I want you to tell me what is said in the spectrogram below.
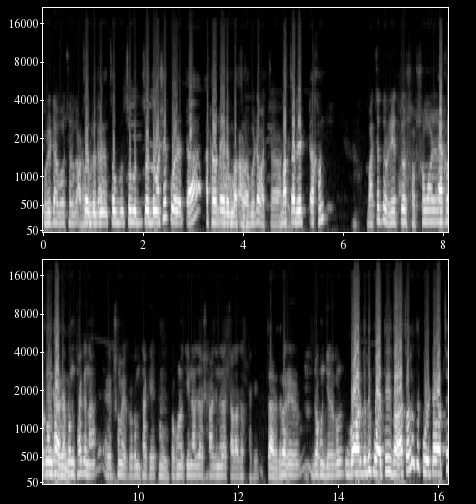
কুড়িটা বছর চোদ্দ মাসে কুড়িটা আঠারোটা এরকম বাচ্চা বাচ্চা। রেট এখন? বাচ্চা তো রেট তো সবসময় একরকম থাকে একরকম থাকে না এক এক সময় একরকম থাকে। কখনো তিন হাজার সাড়ে তিন হাজার চার হাজার থাকে। এবারে যখন যেরকম গড় যদি পঁয়ত্রিশ ধরা চলে তো কুড়িটা বাচ্চা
